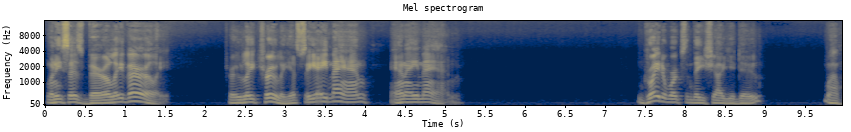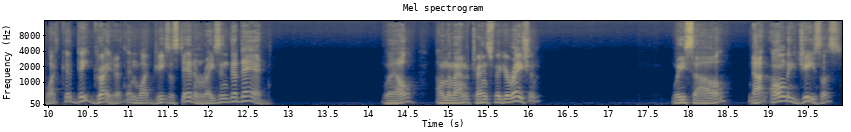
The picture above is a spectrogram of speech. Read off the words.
when he says, Verily, verily. Truly, truly. It's the Amen and Amen. Greater works than these shall you do. Well, what could be greater than what Jesus did in raising the dead? Well, on the Mount of Transfiguration, we saw not only Jesus,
